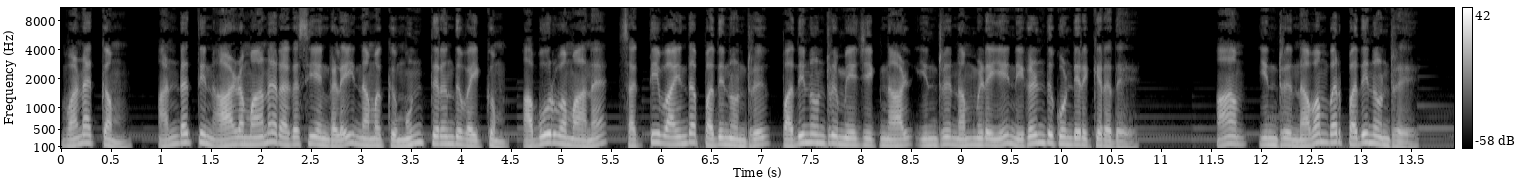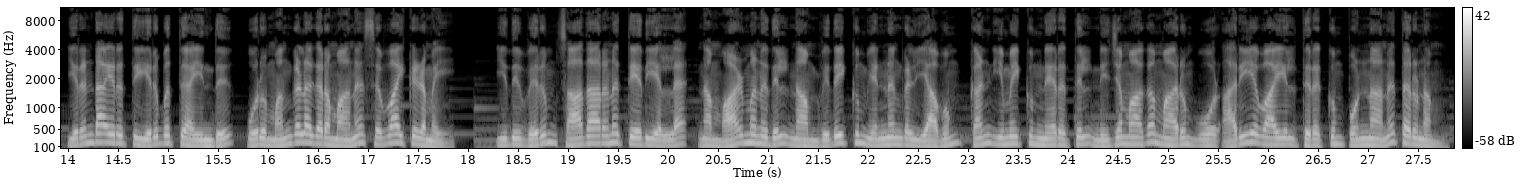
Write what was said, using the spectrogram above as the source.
வணக்கம். அண்டத்தின் ஆழமான ரகசியங்களை நமக்கு முன் திறந்து வைக்கும் அபூர்வமான சக்தி வாய்ந்த பதினொன்று பதினொன்று மேஜிக் நாள் இன்று நம்மிடையே நிகழ்ந்து கொண்டிருக்கிறது. ஆம் இன்று நவம்பர் பதினொன்று இரண்டாயிரத்து இருபத்து ஐந்து ஒரு மங்களகரமான செவ்வாய்க்கிழமை. இது வெறும் சாதாரண தேதியல்ல நம் ஆழ்மனதில் நாம் விதைக்கும் எண்ணங்கள் யாவும் கண் இமைக்கும் நேரத்தில் நிஜமாக மாறும் ஓர் அரிய வாயில் திறக்கும் பொன்னான தருணம்.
